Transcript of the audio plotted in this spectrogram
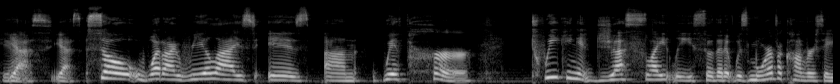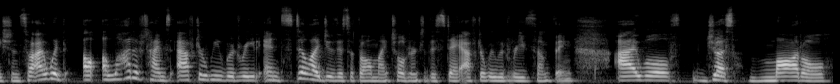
Yeah. Yes, yes. So what I realized is um, with her tweaking it just slightly so that it was more of a conversation. So I would a, a lot of times after we would read, and still I do this with all my children to this day. After we would read something, I will just model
